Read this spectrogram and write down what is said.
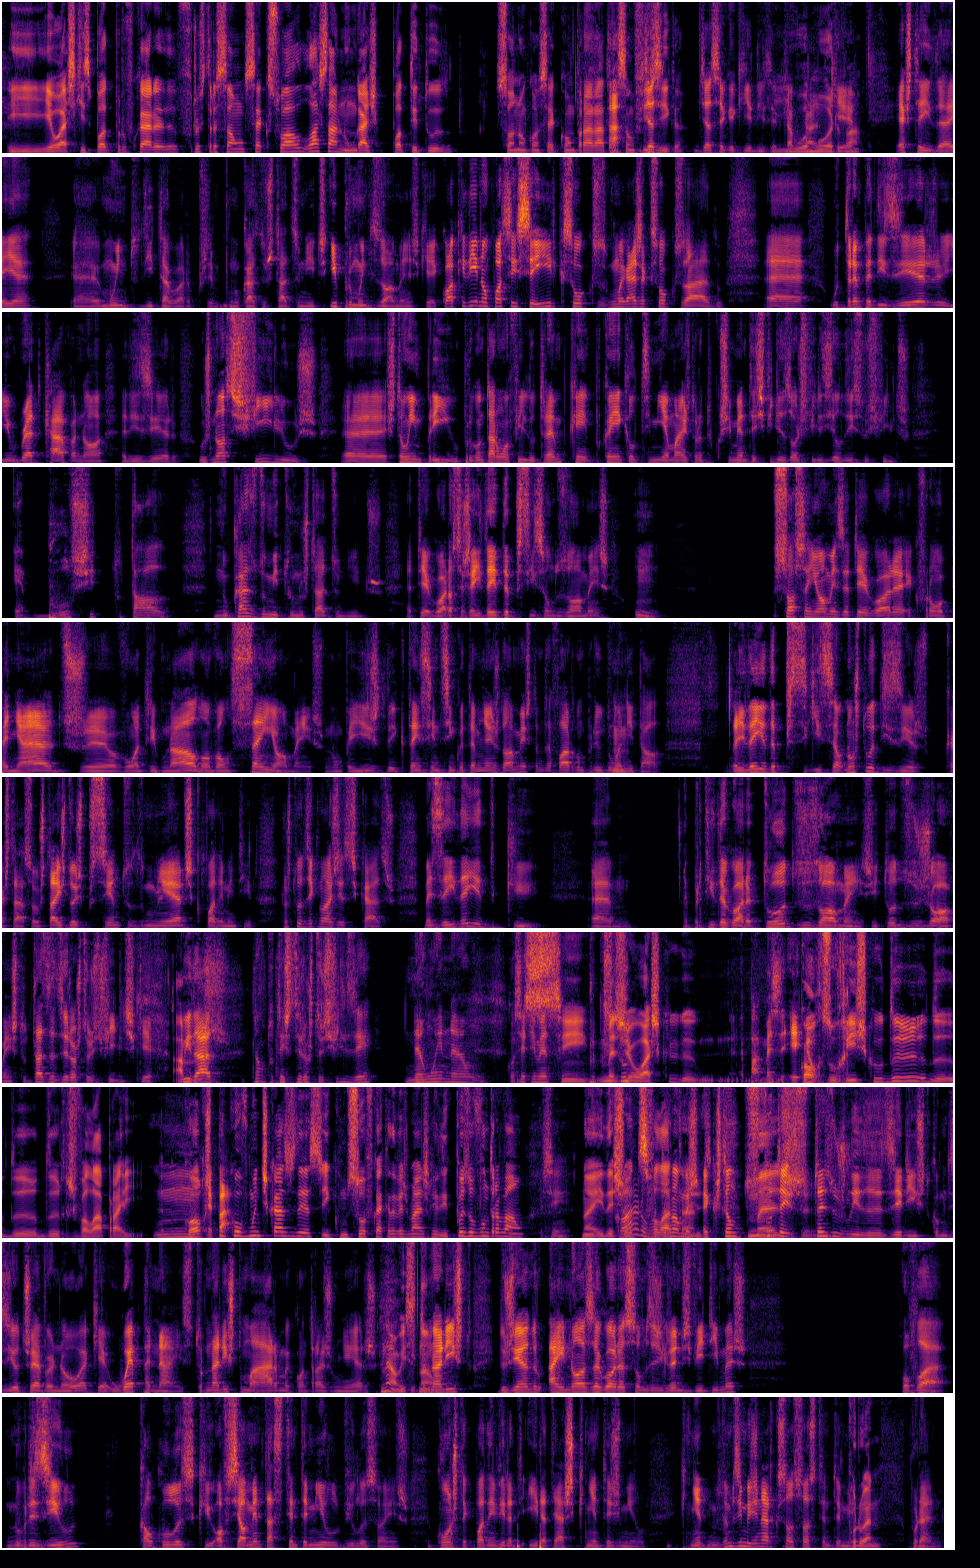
E eu acho que isso pode provocar eh, frustração sexual. Lá está, num gajo que pode ter tudo, só não consegue comprar a atração Ah, já- física. Já, sei o que aqui ia dizer. E o amor, que é esta ideia eh, muito dita agora, por exemplo, no caso dos Estados Unidos e por muitos homens, que é qualquer dia não posso ir sair que sou uma gaja que sou acusado. Eh, o Trump a dizer e o Brett Kavanaugh a dizer os nossos filhos eh, estão em perigo. Perguntaram ao filho do Trump quem, por quem é que ele temia mais durante o crescimento, as filhas ou os filhos, e ele disse os filhos. É bullshit total. No caso do Me Too nos Estados Unidos, até agora, ou seja, a ideia da perseguição dos homens, um, só 100 homens até agora é que foram apanhados, eh, vão a tribunal, não vão 100 homens. Num país de- que tem 150 milhões de homens, estamos a falar de um período de um ano e tal. A ideia da perseguição, não estou a dizer, cá está, são os tais 2% de mulheres que podem mentir. Não estou a dizer que não haja esses casos, mas a ideia de que ahm, a partir de agora todos os homens e todos os jovens, tu estás a dizer aos teus filhos que é Ah, cuidado, mas- não, tu tens de dizer aos teus filhos é não é não. Consentimento. Sim, mas tu- eu acho que Pá, mas é- é- corres o risco de, de, de, de resvalar para aí. Hum, corres epá. porque houve muitos casos desses e começou a ficar cada vez mais ridículo. Depois houve um travão Sim. não é? e deixou Claro, de se vou falar também, tanto. mas a questão de se Mas- tu, tens, tu tens os líderes a dizer isto, como dizia o Trevor Noah, que é weaponize, tornar isto uma arma contra as mulheres Não, isso e não. tornar isto do género, ai, nós agora somos as grandes vítimas. Houve lá, no Brasil, calcula-se que oficialmente há 70 mil violações. Consta que podem vir a- ir até às 500 mil. 500 vamos imaginar que são só 70 mil. Por ano. Por ano.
